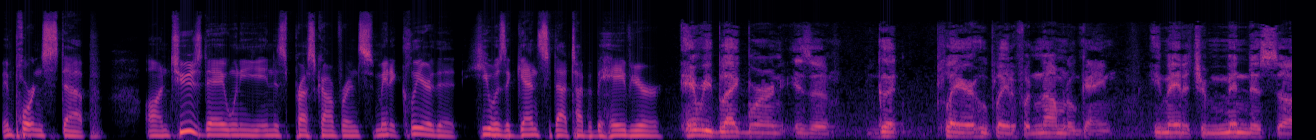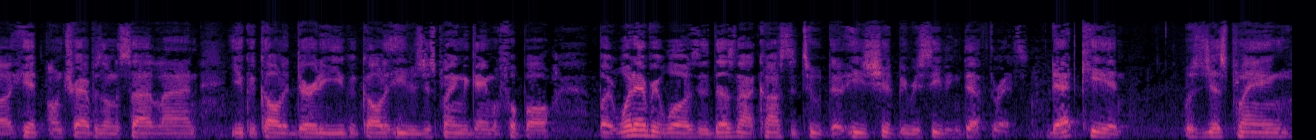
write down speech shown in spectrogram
important step on Tuesday when he, in his press conference, made it clear that he was against that type of behavior. Henry Blackburn is a good player who played a phenomenal game. He made a tremendous uh, hit on Travis on the sideline. You could call it dirty. You could call it he was just playing the game of football. But whatever it was, it does not constitute that he should be receiving death threats. That kid was just playing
